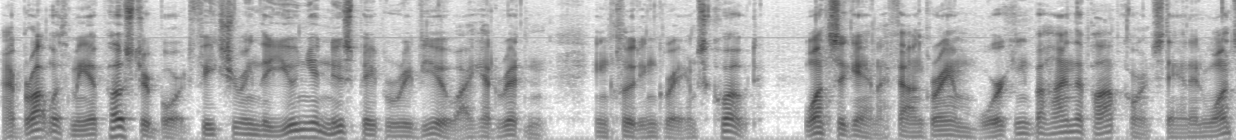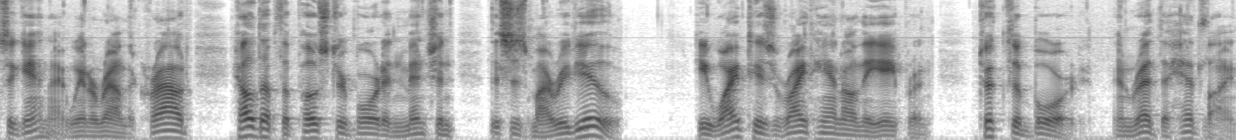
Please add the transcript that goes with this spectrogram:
I brought with me a poster board featuring the Union newspaper review I had written, including Graham's quote. Once again, I found Graham working behind the popcorn stand, and once again I went around the crowd, held up the poster board, and mentioned, This is my review. He wiped his right hand on the apron, took the board and read the headline,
